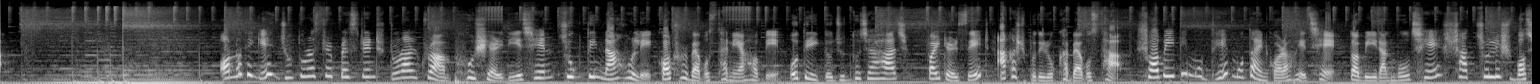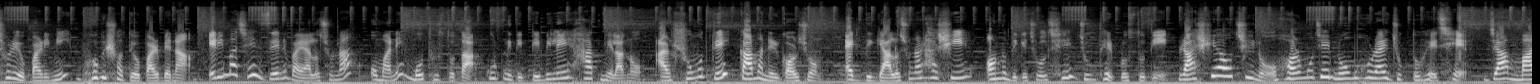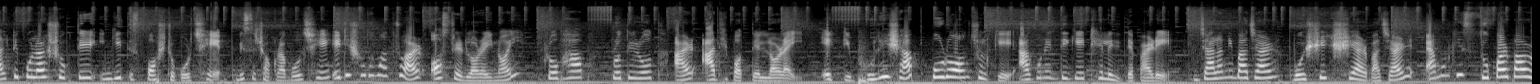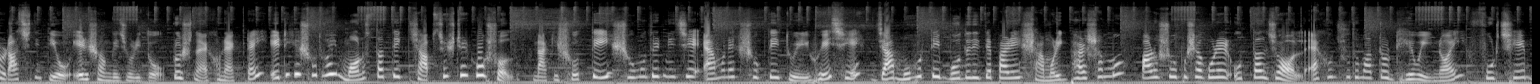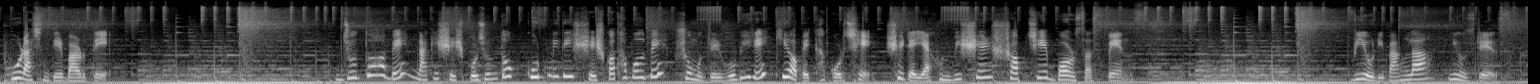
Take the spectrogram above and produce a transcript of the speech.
অন্যদিকে যুক্তরাষ্ট্রের প্রেসিডেন্ট ডোনাল্ড ট্রাম্প হুঁশিয়ারি দিয়েছেন, চুক্তি না হলে কঠোর ব্যবস্থা নেওয়া হবে। অতিরিক্ত যুদ্ধজাহাজ ফাইটার জেট আকাশ প্রতিরক্ষা ব্যবস্থা, সবই ইতিমধ্যে মোতায়েন করা হয়েছে। তবে ইরান বলছে, সাতচল্লিশ বছরেও পারেনি, ভবিষ্যতেও পারবে না। এরই মাঝে জেনেভায় আলোচনা, ওমানে মধ্যস্থতা, কূটনীতির টেবিলে হাত মেলানো, আর সমুদ্রে কামানের গর্জন। একদিকে আলোচনার হাসি, অন্যদিকে চলছে যুদ্ধের প্রস্তুতি। রাশিয়া ও চীনও হরমুজের নৌমহড়ায় যুক্ত হয়েছে, যা মাল্টিপোলার শক্তির ইঙ্গিত স্পষ্ট করছে। বিশ্লেষকরা বলছে, এটি শুধুমাত্র আর অস্ত্রের লড়াই নয়, প্রভাব, প্রতিরোধ আর আধিপত্যের লড়াই। একটি ভুল হিসাব পুরো অঞ্চলকে আগুনের দিকে ঠেলে দিতে পারে। জ্বালানি বাজার, বৈশ্বিক শেয়ার বাজার, এমনকি সুপার পাওয়ার রাজনীতিও এর সঙ্গে জড়িত। প্রশ্ন এখন একটাই এটিকে শুধুই মনস্তাত্ত্বিক চাপ সৃষ্টির কৌশল, নাকি সত্যিই সমুদ্রের নিচে এমন এক শক্তি তৈরি হয়েছে যা মুহূর্তেই বদলে দিতে পারে সামরিক ভারসাম্য, পারস্য উপসাগরের উত্তাল জল। এখন শুধুমাত্র ঢেউই নয়, ফুটছে ভূ রাজনীতির বারুতে। যুদ্ধ হবে নাকি শেষ পর্যন্ত? কূটনীতির শেষ কথা বলবে? সমুদ্রের গভীরে কি অপেক্ষা করছে? সেটাই এখন বিশ্বের সবচেয়ে বড় suspense V O D Bangla news desk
